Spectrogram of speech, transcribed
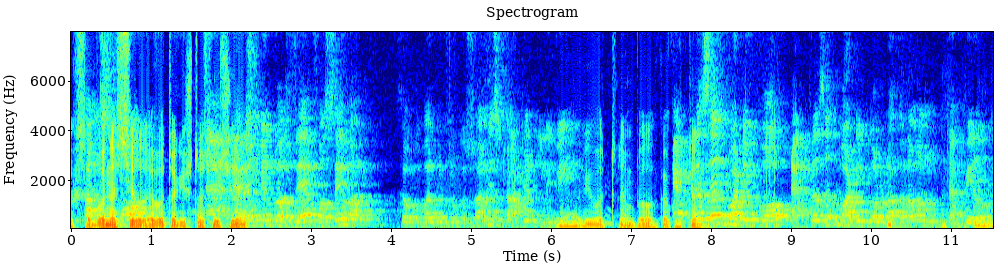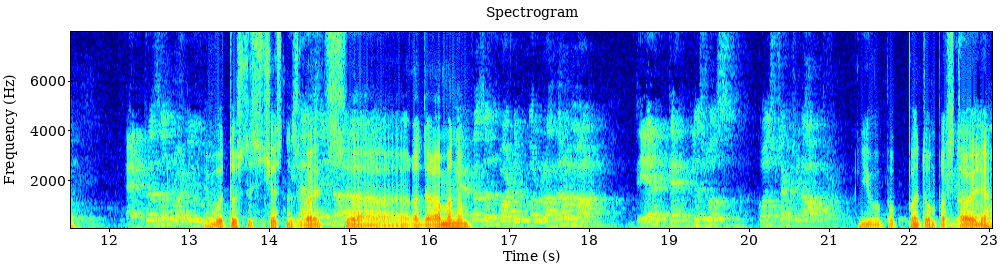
их с собой носил, и в итоге что случилось? Вот там было какое-то... И вот то, что сейчас называется Радараманом, его потом построили.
